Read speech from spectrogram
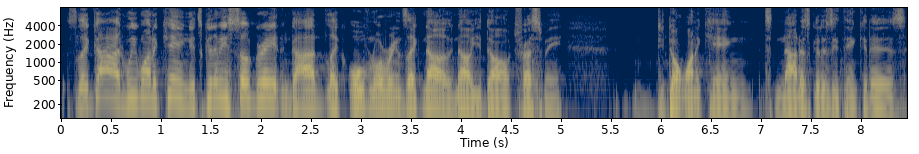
It's like, God, we want a king. It's going to be so great. And God, like, over and over again, is like, no, no, you don't. Trust me. You don't want a king. It's not as good as you think it is.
